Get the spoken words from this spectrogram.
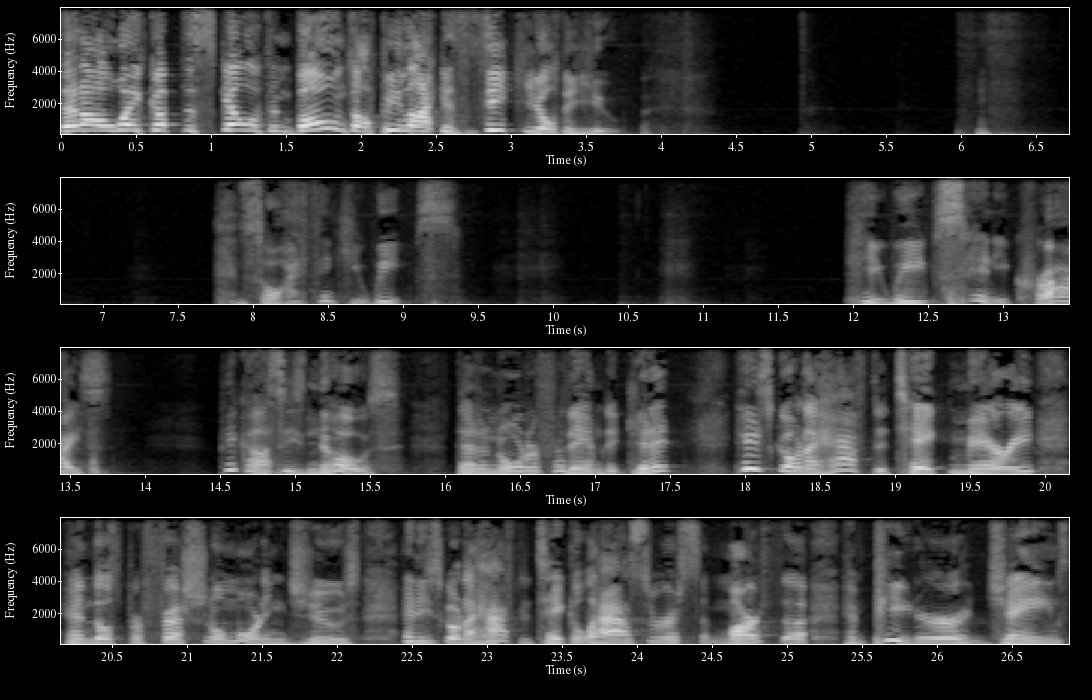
that I'll wake up the skeleton bones. I'll be like Ezekiel to you. And so I think he weeps. He weeps and he cries because he knows that in order for them to get it, he's going to have to take Mary and those professional mourning Jews, and he's going to have to take Lazarus and Martha and Peter and James.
